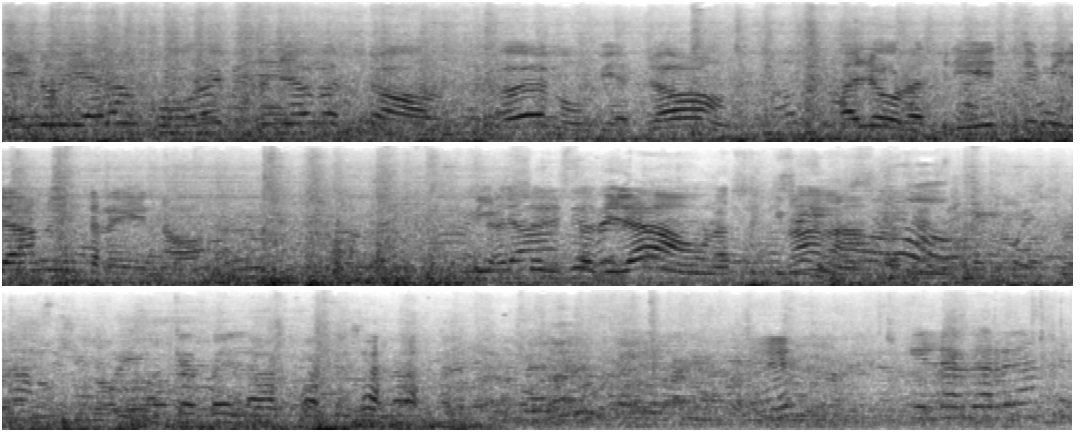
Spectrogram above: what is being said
E non era ancora e bisognava ciò. Eh, ma un viaggio. Allora, Trieste, Milano in treno. Milano, essere stati là una settimana. Che bella acqua che sarà. Che la garganta è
